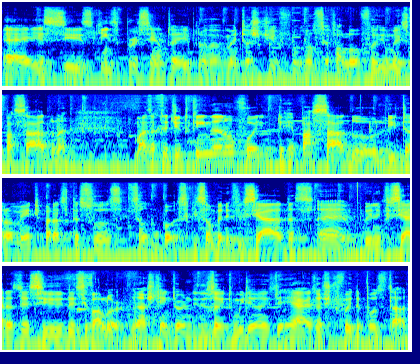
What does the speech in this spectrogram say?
É, esses 15% aí, provavelmente, acho que foi como você falou, foi o mês passado, né? Mas acredito que ainda não foi repassado literalmente para as pessoas que são, que são beneficiadas, é, beneficiárias desse, desse valor. Né? Acho que é em torno de 18 milhões de reais, acho que foi depositado.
